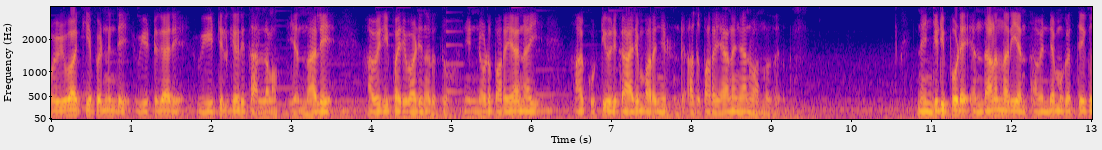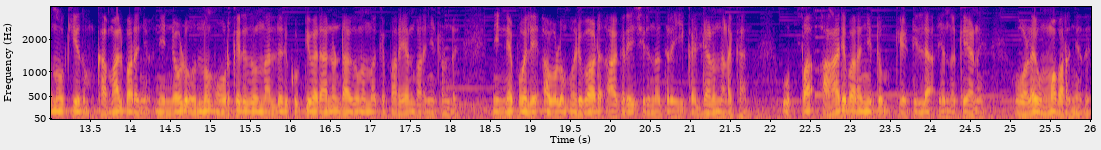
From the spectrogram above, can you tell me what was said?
ഒഴിവാക്കിയ പെണ്ണിന്റെ വീട്ടുകാർ വീട്ടിൽ കയറി തല്ലണം. എന്നാലേ അവർ ഈ പരിപാടി നിർത്തൂ. നിന്നോട് പറയാനായി ആ കുട്ടി ഒരു കാര്യം പറഞ്ഞിട്ടുണ്ട്. അത് പറയാനാണ് ഞാൻ വന്നത്. നെഞ്ചിടിപ്പോടെ എന്താണെന്നറിയാൻ അവന്റെ മുഖത്തേക്ക് നോക്കിയതും കമാൽ പറഞ്ഞു നിന്നോട് ഒന്നും ഓർക്കരുതും നല്ലൊരു കുട്ടി വരാനുണ്ടാകുമെന്നൊക്കെ പറയാൻ പറഞ്ഞിട്ടുണ്ട്. നിന്നെപ്പോലെ അവളും ഒരുപാട് ആഗ്രഹിച്ചിരുന്നത്ര ഈ കല്യാണം നടക്കാൻ. ഉപ്പ ആര് പറഞ്ഞിട്ടും കേട്ടില്ല എന്നൊക്കെയാണ് ഓളെ ഉമ്മ പറഞ്ഞത്.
